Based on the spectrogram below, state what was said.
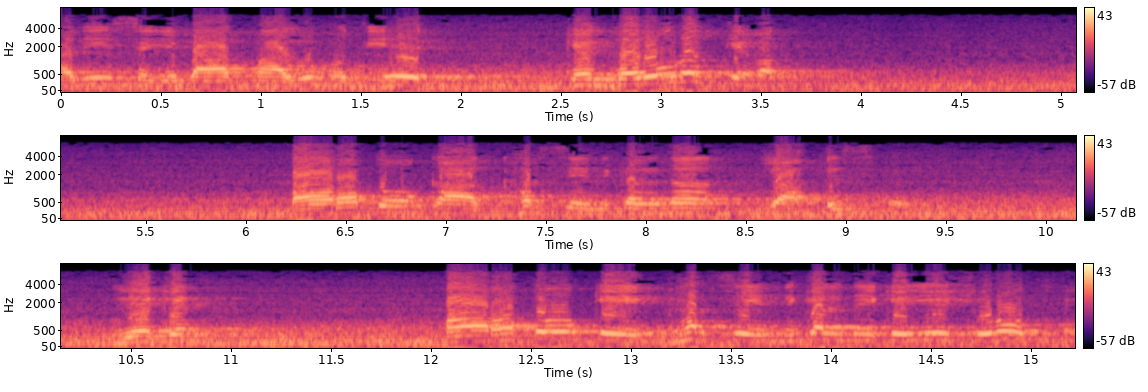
حدیث سے یہ بات معلوم ہوتی ہے کہ ضرورت کے وقت عورتوں کا گھر سے نکلنا جائز ہے۔ لیکن عورتوں کے گھر سے نکلنے کے لیے شروع تھے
